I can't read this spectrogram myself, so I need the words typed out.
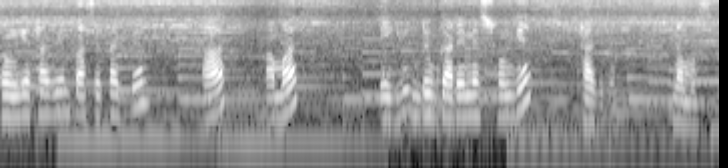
সঙ্গে থাকবেন, পাশে থাকবেন আর আমার এই গ্রিনডুব গার্ডেনের সঙ্গে থাকবেন। নমস্কার।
